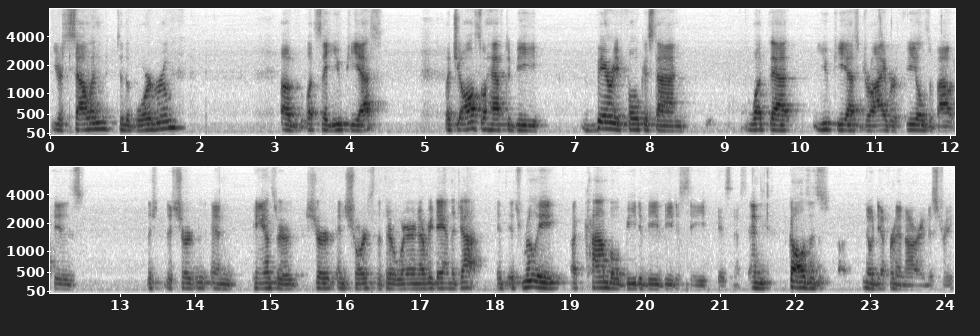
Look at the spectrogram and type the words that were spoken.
you're selling to the boardroom of, let's say, UPS, but you also have to be very focused on what that UPS driver feels about his the, the shirt and, pants or shirt and shorts that they're wearing every day on the job. It, it's really a combo B2B, B2C business. And Galls is no different in our industry.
